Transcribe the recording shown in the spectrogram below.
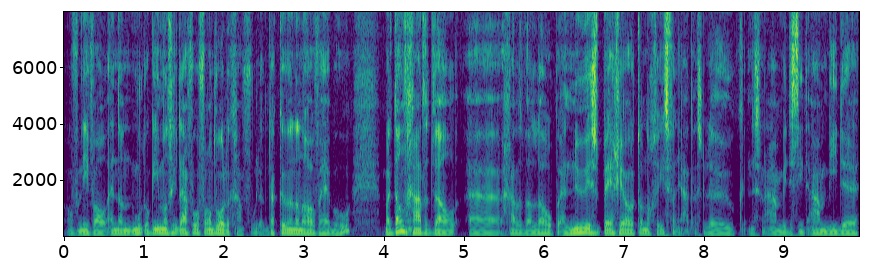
Of in ieder geval, en dan moet ook iemand zich daarvoor verantwoordelijk gaan voelen. Daar kunnen we dan over hebben hoe. Maar dan gaat het wel, uh, gaat het wel lopen. En nu is het PGO toch nog iets van, ja, dat is leuk. En er zijn aanbieders die het aanbieden.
